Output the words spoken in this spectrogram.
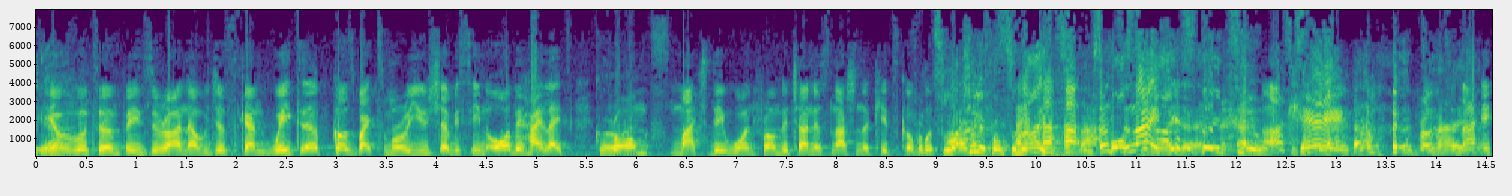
Yeah, we will turn things around and we just can't wait. Uh, of course, by tomorrow you shall be seeing all the highlights Correct. from match day one from the Channels National Kids Cup. But Actually, from tonight. From Sports tonight. tonight. Stay tuned. Okay, from, from tonight.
